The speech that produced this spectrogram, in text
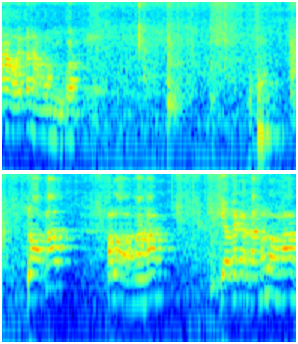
ม่าไว้ประทังความหิวครับ หลอดครับ เอาหลอดออกมาครับ เกี่ยวอะไรกับการทดลองครับ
